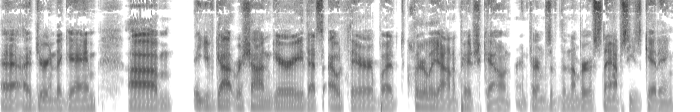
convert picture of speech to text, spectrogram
during the game. Um, you've got Rashan Gary that's out there, but clearly on a pitch count in terms of the number of snaps he's getting.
